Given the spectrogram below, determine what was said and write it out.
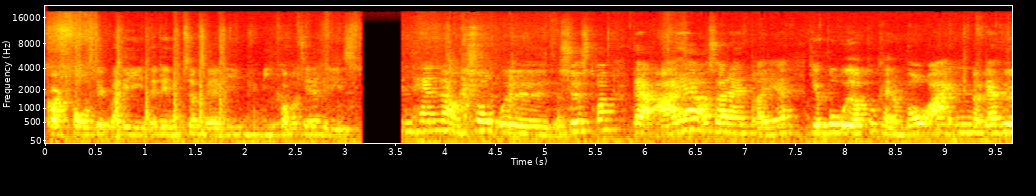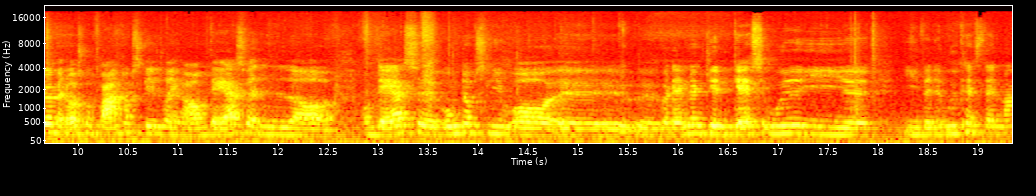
godt forestille mig, at det er en af dem, som øh, vi, vi kommer til at læse. Den handler om to øh, søstre. Der er Aja, og så er der Andrea. De har boet op på Kalumborg-egnen, og der hører man også nogle barndomsskildringer om deres, hvad det hedder, og om deres øh, ungdomsliv, og øh, øh, hvordan man giver den gas ude i, øh, i hvad det, udkants Danmark.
